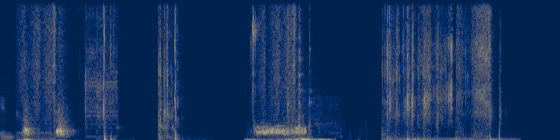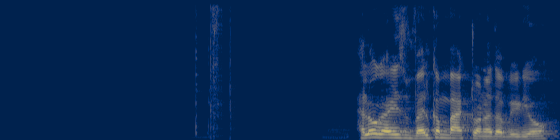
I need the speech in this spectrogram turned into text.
intro. Hello guys, welcome back to another video.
